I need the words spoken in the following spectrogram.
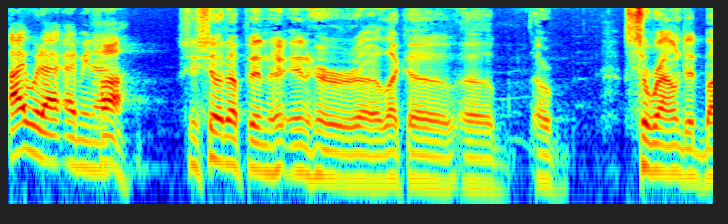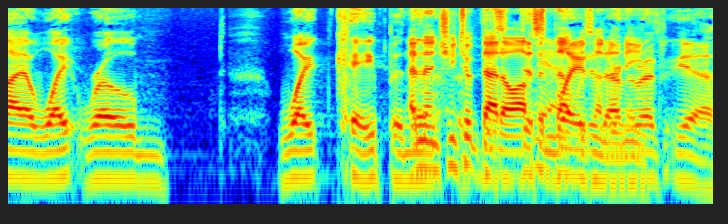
I would. I mean, uh, She showed up in her, in her uh, like a, a, a surrounded by a white robe, white cape, and, And then she took that dis- off and that displayed was it on the underneath. robe. Yeah.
